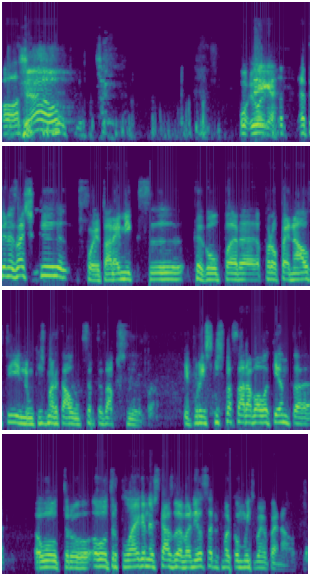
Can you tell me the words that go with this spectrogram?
Oh, Tchau. Bom, eu apenas acho que foi o Taremi que se cagou para, para o penalti e não quis marcá-lo de certeza absoluta. E por isso quis passar a bola quente a, a outro, a outro colega, neste caso o Evanilson, que marcou muito bem o penalti.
